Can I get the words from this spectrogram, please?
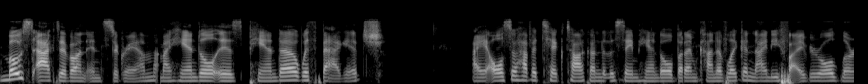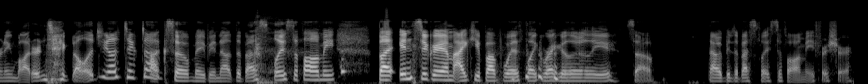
most active on Instagram. My handle is panda with baggage. I also have a TikTok under the same handle, but I'm kind of like a 95 year old learning modern technology on TikTok, so maybe not the best place to follow me. But Instagram, I keep up with like regularly, so that would be the best place to follow me for sure.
